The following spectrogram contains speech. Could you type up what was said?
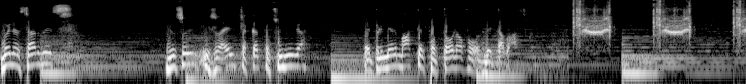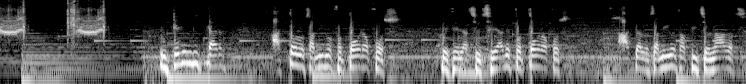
Buenas tardes, yo soy Israel Chacato Zúñiga, el primer máster fotógrafo de Tabasco. Y quiero invitar a todos los amigos fotógrafos, desde la sociedad de fotógrafos hasta los amigos aficionados,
